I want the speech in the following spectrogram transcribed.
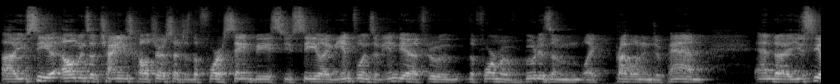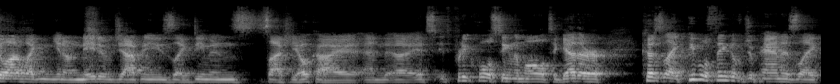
Uh, you see elements of Chinese culture, such as the four saint beasts. You see like the influence of India through the form of Buddhism, like prevalent in Japan. And uh, you see a lot of like you know native Japanese like demons slash yokai, and uh, it's it's pretty cool seeing them all together. Because like people think of Japan as like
